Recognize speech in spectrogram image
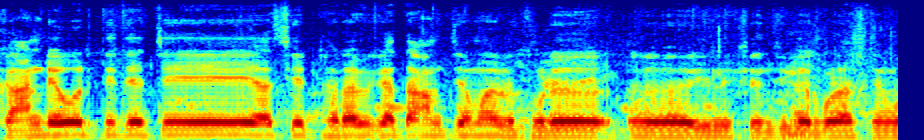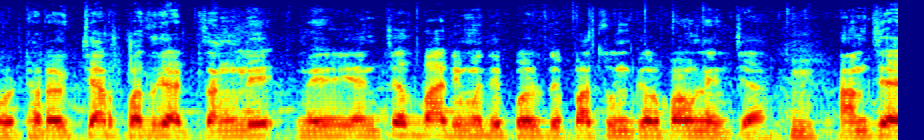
कांड्यावरती त्याचे असे ठराविक आता आमच्या मागे थोडं इलेक्शनची गडबड असल्यामुळे ठराविक चार पाच गाठ चांगले म्हणजे यांच्याच बारीमध्ये पडते पाचुंदकर पाहुण्यांच्या. आमच्या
